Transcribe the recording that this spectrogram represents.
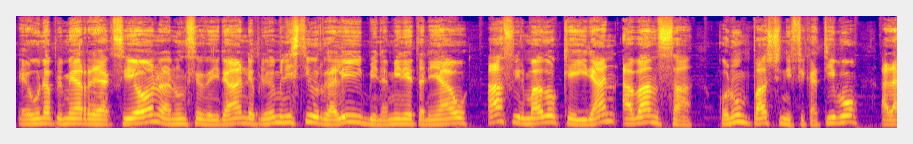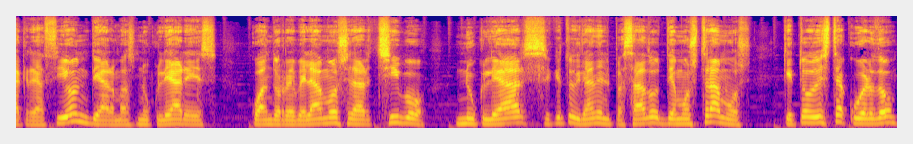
En una primera reacción al anuncio de Irán, el primer ministro israelí Benjamin Netanyahu ha afirmado que Irán avanza con un paso significativo a la creación de armas nucleares. Cuando revelamos el archivo nuclear secreto de Irán en el pasado, demostramos que todo este acuerdo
